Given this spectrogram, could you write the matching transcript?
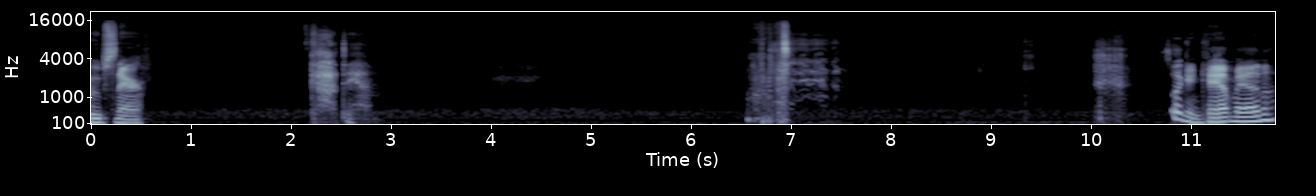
Poop snare. God damn. Fucking camp, man.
